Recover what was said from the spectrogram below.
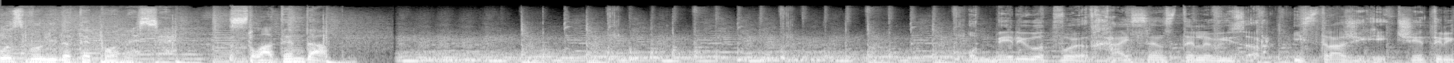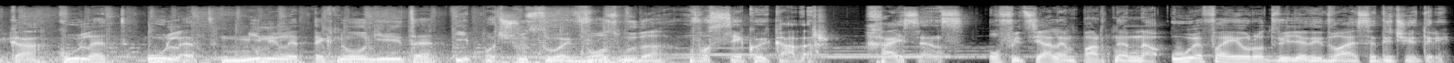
Дозволи да те понесе. Златен даб. Одбери го твојот Hisense телевизор. Истражи ги 4K, QLED, ULED, MiniLED технологиите и почувствувај возбуда во секој кадар. Hisense, официјален партнер на UEFA Euro 2024.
